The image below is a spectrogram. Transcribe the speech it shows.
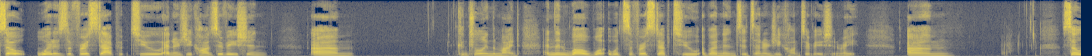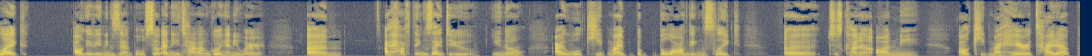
so, what is the first step to energy conservation? Um, controlling the mind. And then, well, what what's the first step to abundance? It's energy conservation, right? Um, so, like, I'll give you an example. So, anytime I'm going anywhere, um, I have things I do. You know, I will keep my b- belongings like uh, just kind of on me. I'll keep my hair tied up.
